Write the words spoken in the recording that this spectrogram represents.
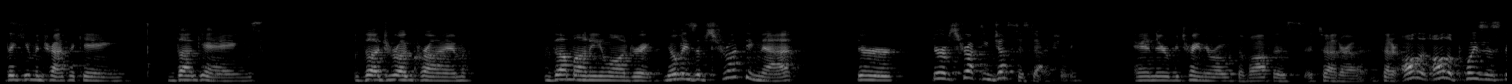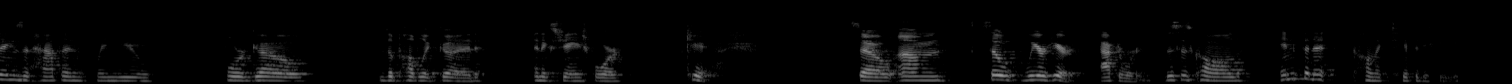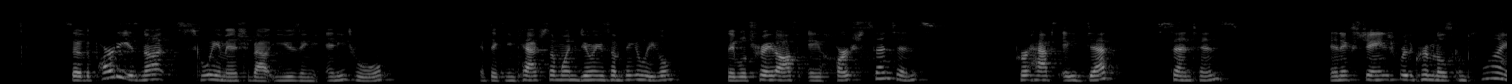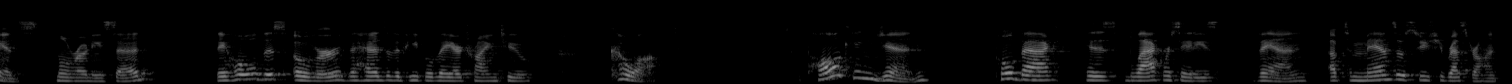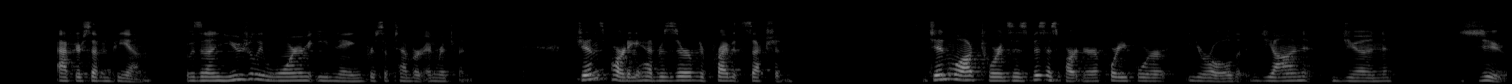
the human trafficking, the gangs, the drug crime, the money laundering. Nobody's obstructing that. They're they're obstructing justice actually, and they're betraying their oath of office, etc., etc. All the all the poisonous things that happen when you forego the public good in exchange for cash. So um so we are here afterward. This is called infinite connectivity. So the party is not squeamish about using any tool. If they can catch someone doing something illegal, they will trade off a harsh sentence, perhaps a death sentence, in exchange for the criminal's compliance, Mulroney said. They hold this over the heads of the people they are trying to co opt. Paul King Jin pulled back his black Mercedes van up to Manzo Sushi Restaurant after 7 p.m. It was an unusually warm evening for September in Richmond. Jin's party had reserved a private section. Jin walked towards his business partner, 44 year old Jian Jun Zhu,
